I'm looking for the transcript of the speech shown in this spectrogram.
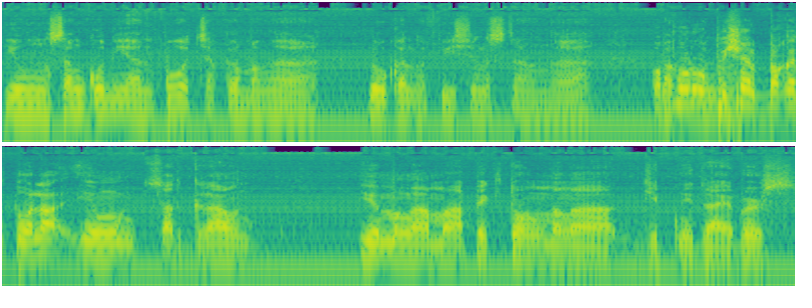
yung sanggunian po at saka mga local officials ng ah, O puro Bacolod. official, bakit wala yung sa ground, yung mga maapektuhang mga jeepney drivers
